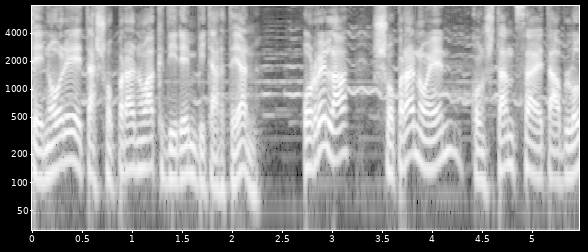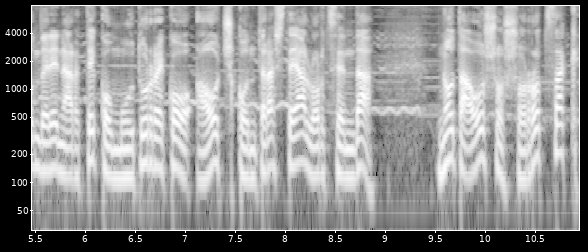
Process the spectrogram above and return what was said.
tenore eta sopranoak diren bitartean. Horrela, sopranoen, Konstantza eta Blonderen arteko muturreko ahots kontrastea lortzen da. Nota oso zorrotzak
